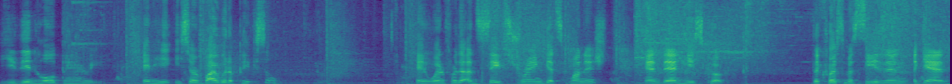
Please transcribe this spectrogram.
He didn't hold parry. And he, he survived with a pixel. And went for the unsafe string, gets punished, and then he's cooked. The Christmas season, again,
